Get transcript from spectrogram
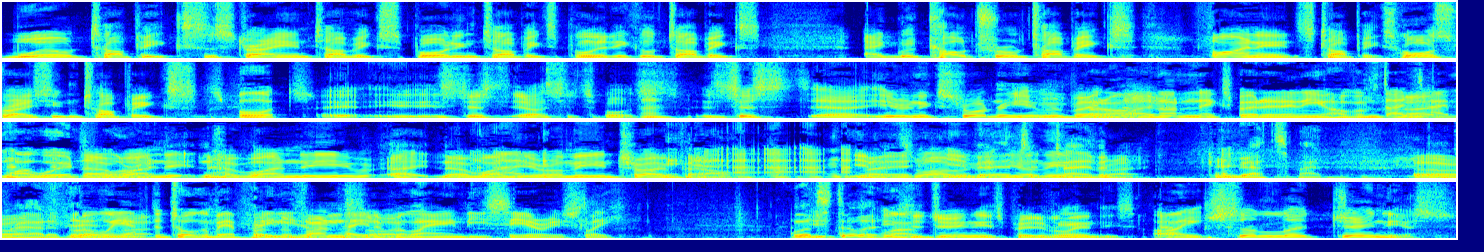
world topics, Australian topics, sporting topics, political topics, agricultural topics, finance topics, horse racing topics. Sports. Uh, It's just, I said sports. It's just, uh, you're an extraordinary human being, But I'm David. not an expert at any of them. Don't No- take my word no for wonder, it. No wonder you. Hey, no wonder you're on the intro, pal. That's why You've we've got earned you on it, the David. intro. Congrats, mate. All I'm right, proud of you. But we have to talk about Peter, fun Peter side. Seriously. Let's do it. He's a genius, Peter V'landys. Oh, he- Absolute genius.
